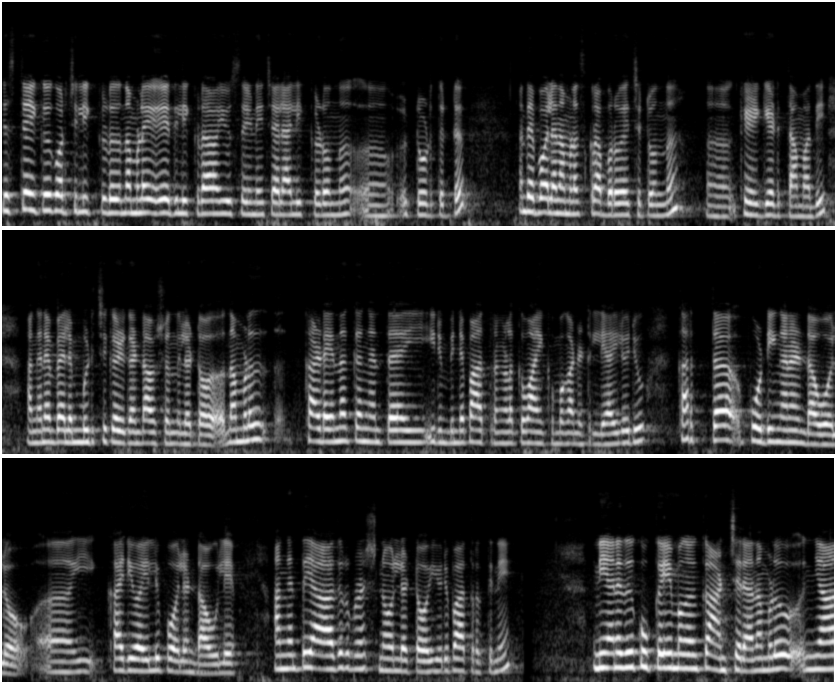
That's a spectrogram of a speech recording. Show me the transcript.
ജസ്റ്റ് അതിക്ക് കുറച്ച് ലിക്വിഡ് നമ്മൾ ഏത് ലിക്വിഡാണ് യൂസ് ചെയ്യണമെന്ന് വെച്ചാൽ ആ ലിക്വിഡ് ഒന്ന് ഇട്ട് കൊടുത്തിട്ട് അതേപോലെ നമ്മൾ സ്ക്രബ്ബർ വെച്ചിട്ടൊന്ന് കഴുകിയെടുത്താൽ മതി. അങ്ങനെ ബലം പിടിച്ച് കഴുകേണ്ട ആവശ്യമൊന്നുമില്ല കേട്ടോ നമ്മൾ കടയിൽ നിന്നൊക്കെ അങ്ങനത്തെ ഈ ഇരുമ്പിന്റെ പാത്രങ്ങളൊക്കെ വാങ്ങിക്കുമ്പോൾ കണ്ടിട്ടില്ലേ? അതിലൊരു കറുത്ത പൊടി ഇങ്ങനെ ഉണ്ടാവുമല്ലോ? ഈ കരിവയൽ പോലെ ഉണ്ടാവൂലേ? അങ്ങനത്തെ യാതൊരു പ്രശ്നവും ഇല്ല കേട്ടോ ഈ ഒരു പാത്രത്തിന്. ഇനി ഞാനിത് കുക്ക് ചെയ്യുമ്പോൾ കാണിച്ചു തരാം. നമ്മൾ ഞാൻ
